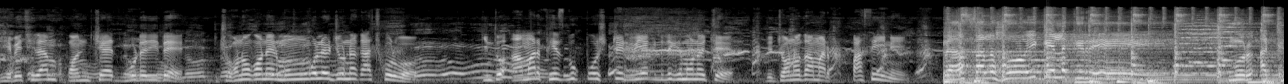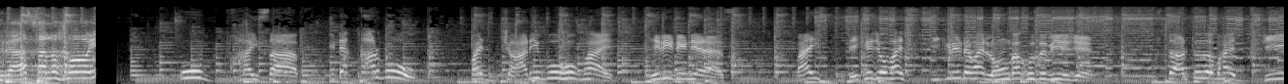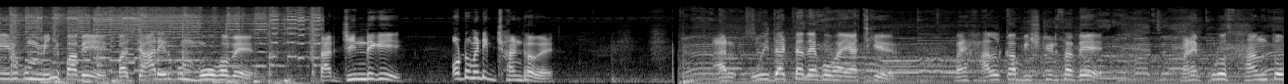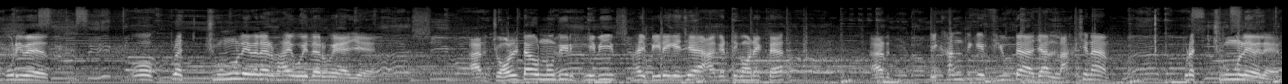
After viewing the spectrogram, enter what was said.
ভেবেছিলাম পঞ্চায়েত ভোটে দিতে জনগণের মঙ্গলের জন্য কাজ করব। কিন্তু আমার ফেসবুক পোস্টের রিয়াক্ট দেখে মনে হচ্ছে যে জনতা আমার পাশেই নেই। ও ভাই সাহ এটা কারবো ভাই যারই বউ হোক ভাই ভেরি ডেঞ্জারাস ভাই দেখেছ ভাই সিগারেটে ভাই লঙ্কা খুঁজে দিয়েছে। বুঝতে পারছ তো ভাই যে এরকম মেয়ে পাবে বা যার এরকম বউ হবে তার জিন্দেগি অটোমেটিক ঝান্ড হবে। আর ওয়েদারটা দেখো ভাই আজকের। ভাই হালকা বৃষ্টির সাথে মানে পুরো শান্ত পরিবেশ। ও পুরো চুমু লেভেলের ভাই ওয়েদার হয়ে আছে। আর জলটাও নদীর হেভি ভাই বেড়ে গেছে আগের থেকে অনেকটা। আর এখান থেকে ভিউটা যা লাগছে না, পুরো চুমু লেভেলের।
